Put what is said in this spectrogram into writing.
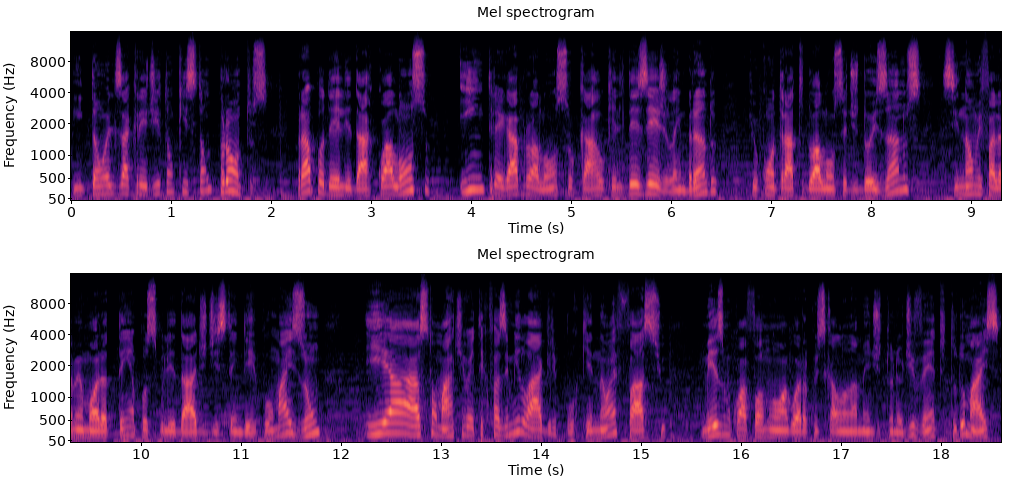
Então eles acreditam que estão prontos para poder lidar com o Alonso e entregar para o Alonso o carro que ele deseja. Lembrando que o contrato do Alonso é de dois anos, se não me falha a memória, tem a possibilidade de estender por mais um. E a Aston Martin vai ter que fazer milagre, porque não é fácil, mesmo com a Fórmula 1 agora com escalonamento de túnel de vento e tudo mais,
